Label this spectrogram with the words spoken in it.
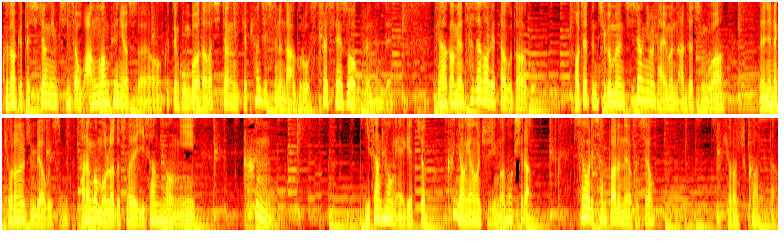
고등학교 때 시장님 진짜 왕왕 팬이었어요. 그땐 공부하다가 시장님께 편지 쓰는 낙으로 스트레스 해소하고 그랬는데, 대학 가면 찾아가겠다고도 하고, 어쨌든 지금은 시장님을 닮은 남자친구와 내년에 결혼을 준비하고 있습니다. 다른 건 몰라도 저의 이상형이 큰, 이상형에겠죠? 큰 영향을 주신 건 확실함. 세월이 참 빠르네요, 그죠? 자, 결혼 축하합니다.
